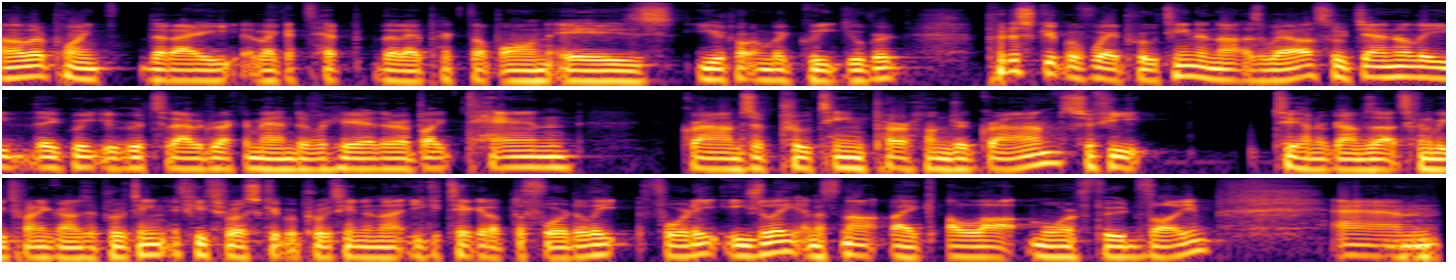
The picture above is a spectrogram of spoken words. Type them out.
Another point that I, like a tip that I picked up on is you're talking about Greek yogurt. Put a scoop of whey protein in that as well. So generally the Greek yogurts that I would recommend over here, they're about 10 grams of protein per 100 grams. So if you 200 grams of that's going to be 20 grams of protein. If you throw a scoop of protein in that, you could take it up to 40, 40 easily. And it's not like a lot more food volume. Um, mm.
